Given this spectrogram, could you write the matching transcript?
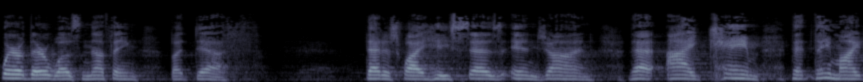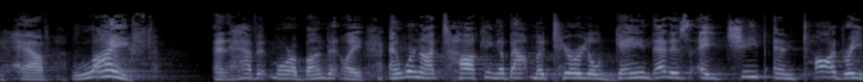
where there was nothing but death. That is why he says in John that I came that they might have life and have it more abundantly. And we're not talking about material gain. That is a cheap and tawdry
